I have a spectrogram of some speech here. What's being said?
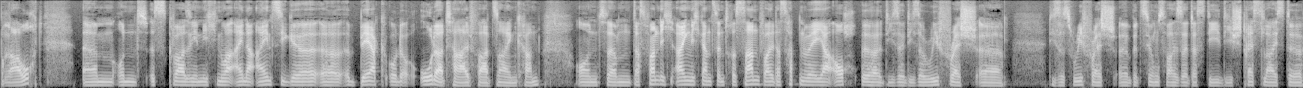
braucht, ähm, und es quasi nicht nur eine einzige äh, Berg- oder, oder Talfahrt sein kann. Und ähm, das fand ich eigentlich ganz interessant, weil das hatten wir ja auch, äh, diese, diese Refresh- äh, dieses Refresh, äh, beziehungsweise dass die, die Stressleiste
